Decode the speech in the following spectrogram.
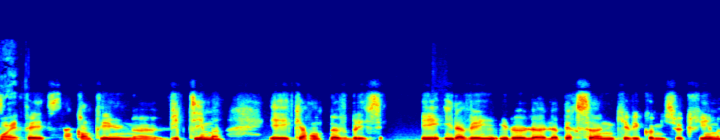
Ouais. fait 51 euh, victimes et 49 blessés. Et il avait le- le- la personne qui avait commis ce crime,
